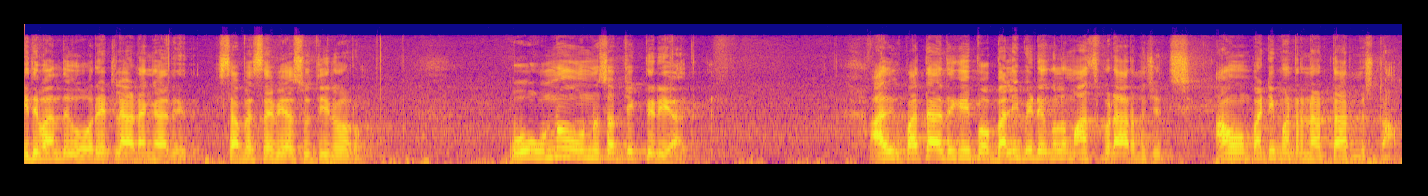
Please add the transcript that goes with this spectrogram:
இது வந்து ஒரு இடத்துல அடங்காது இது. சபை சபையாக சுற்றின்னு வரும். ஓ இன்னும் ஒன்றும் சப்ஜெக்ட் தெரியாது. அதுக்கு பத்தாததுக்கு இப்போ பலிபீடங்களும் மாசுபட ஆரம்பிச்சிடுச்சு அவன் பட்டிமன்றம் நடத்த ஆரம்பிச்சிட்டான்.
